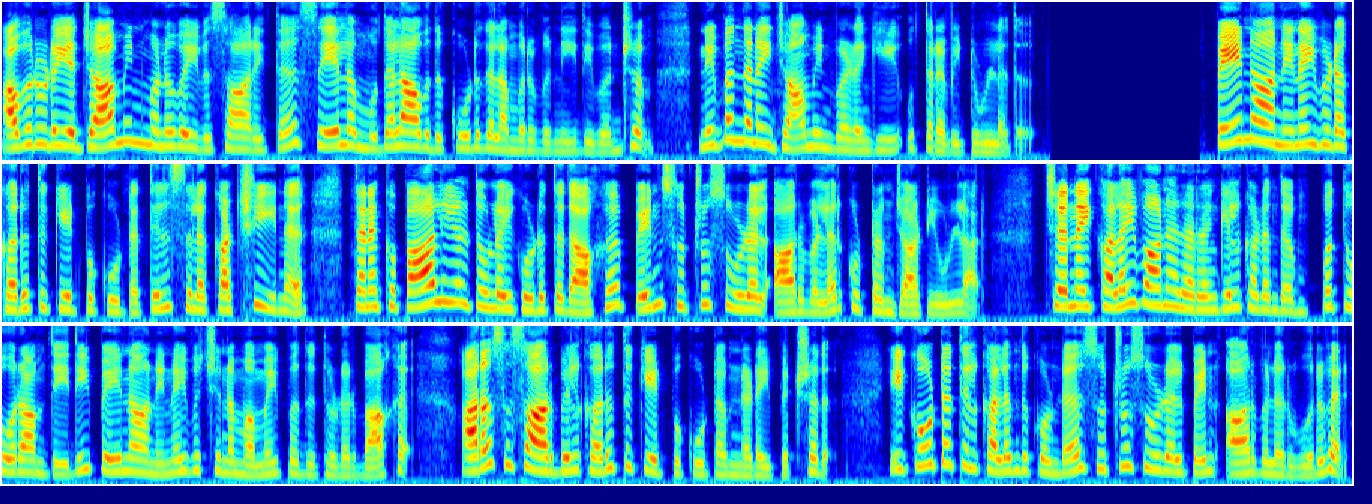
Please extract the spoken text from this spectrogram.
அவருடைய ஜாமீன் மனுவை விசாரித்த சேலம் முதலாவது கூடுதல் அமர்வு நீதிமன்றம் நிபந்தனை ஜாமீன் வழங்கி உத்தரவிட்டுள்ளது. பேனா நினைவிட கருத்து கேட்பு கூட்டத்தில் சில கட்சியினர் தனக்கு பாலியல் தொல்லை கொடுத்ததாக பெண் சுற்றுச்சூழல் ஆர்வலர் குற்றம் சாட்டியுள்ளார். சென்னை கலைவாணர் அரங்கில் கடந்த முப்பத்தோராம் தேதி பேனா நினைவு சின்னம் அமைப்பது தொடர்பாக அரசு சார்பில் கருத்து கேட்பு கூட்டம் நடைபெற்றது. இக்கூட்டத்தில் கலந்து கொண்ட சுற்றுச்சூழல் பெண் ஆர்வலர் ஒருவர்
